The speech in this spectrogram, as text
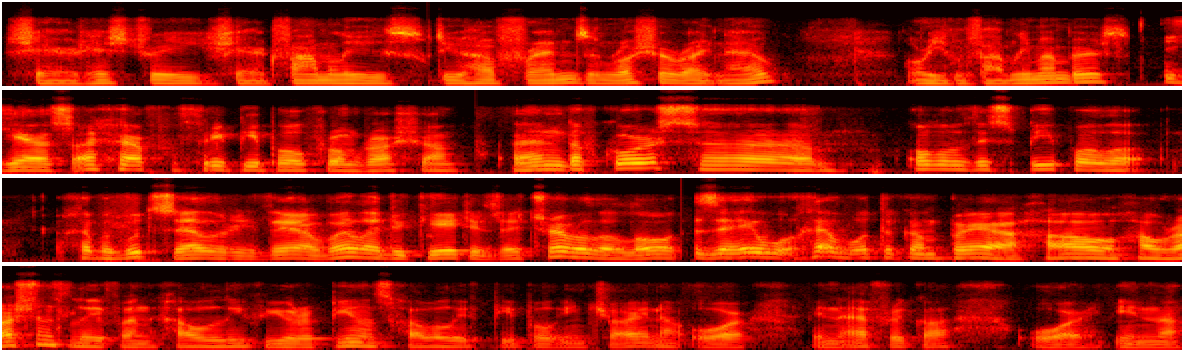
shared history, shared families. Do you have friends in Russia right now? Or even family members? Yes, I have three people from Russia. And of course, uh, all of these people have a good salary. They are well educated. They travel a lot. They have what to compare how how Russians live and how live Europeans, how live people in China or in Africa or in. Uh,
